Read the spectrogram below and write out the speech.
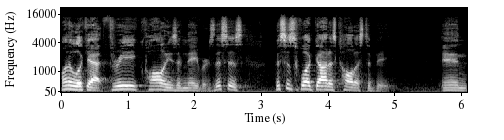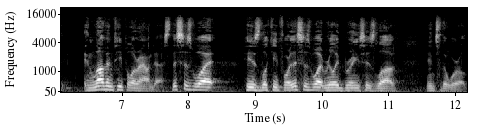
I want to look at three qualities of neighbors. This is, this is what God has called us to be in, in loving people around us. This is what He is looking for. This is what really brings His love into the world.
